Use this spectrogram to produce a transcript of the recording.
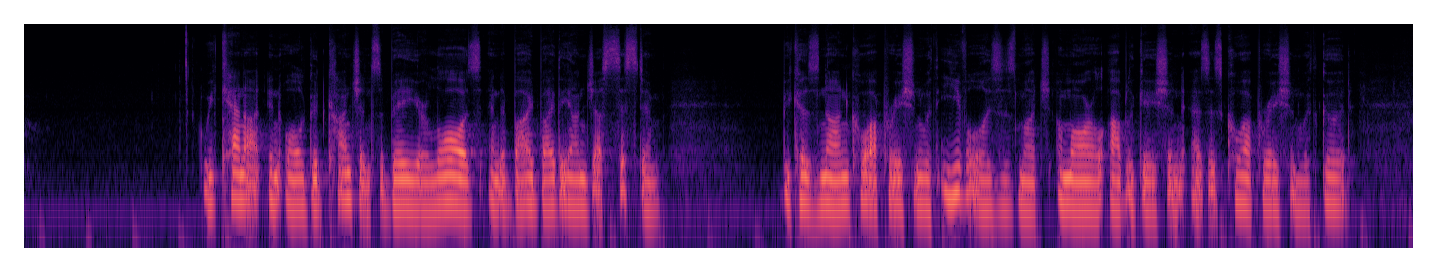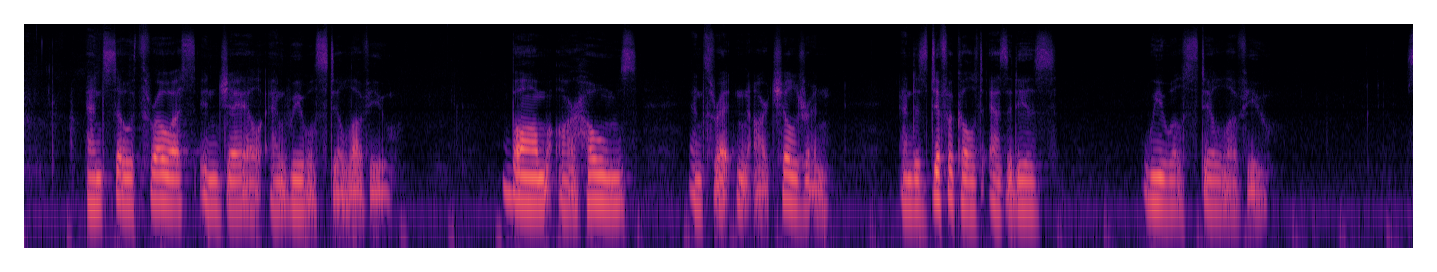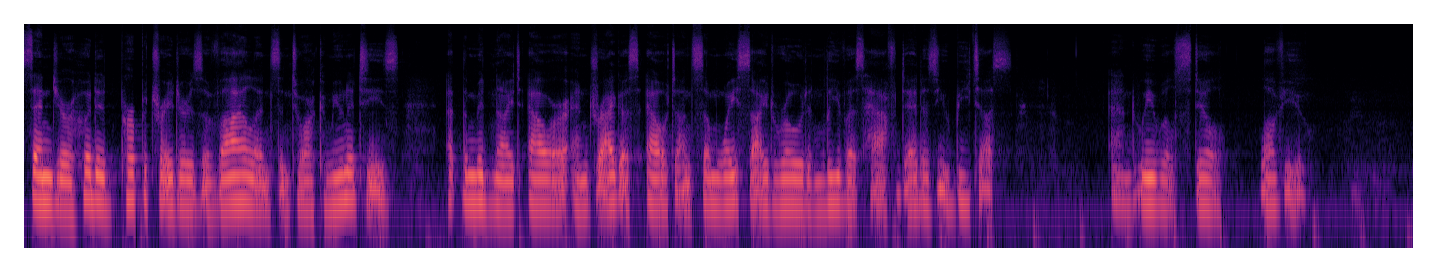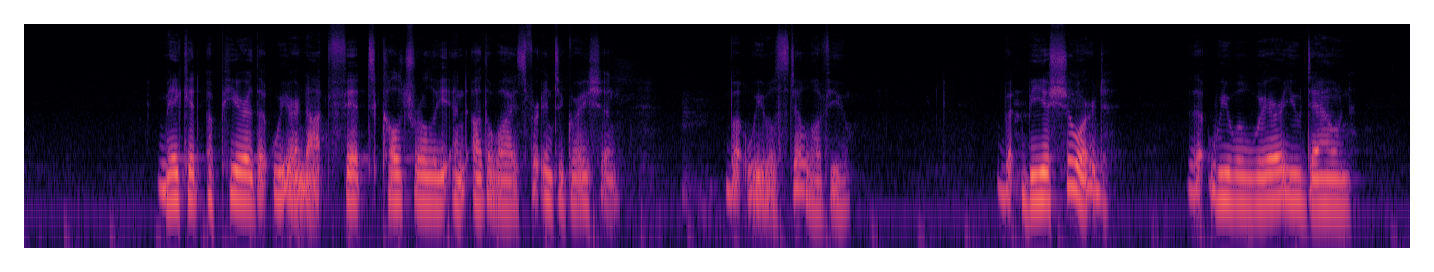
We cannot, in all good conscience, obey your laws and abide by the unjust system, because non cooperation with evil is as much a moral obligation as is cooperation with good. And so throw us in jail, and we will still love you. Bomb our homes and threaten our children and as difficult as it is, we will still love you. Send your hooded perpetrators of violence into our communities at the midnight hour and drag us out on some wayside road and leave us half dead as you beat us, and we will still love you. Make it appear that we are not fit culturally and otherwise for integration, but we will still love you. But be assured that we will wear you down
